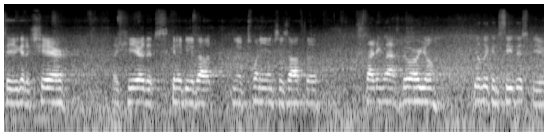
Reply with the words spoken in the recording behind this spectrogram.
say you get a chair like here that's going to be about you know 20 inches off the sliding glass door, you'll look and see this view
